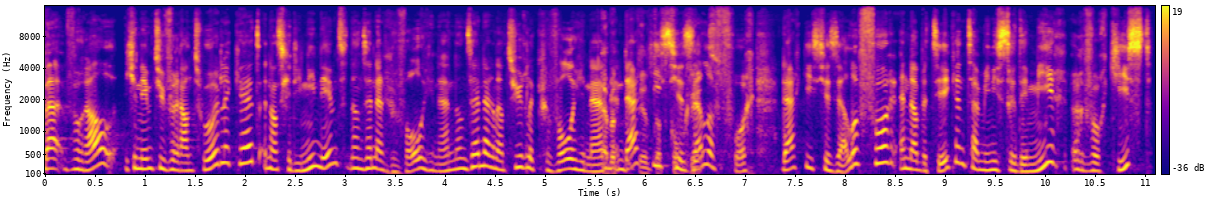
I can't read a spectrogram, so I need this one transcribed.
Maar vooral, je neemt je verantwoordelijkheid en als je die niet neemt, dan zijn er gevolgen aan. Dan zijn er natuurlijk gevolgen aan. en daar kies je zelf voor. Daar kies je zelf voor en dat betekent dat minister Demir ervoor kiest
